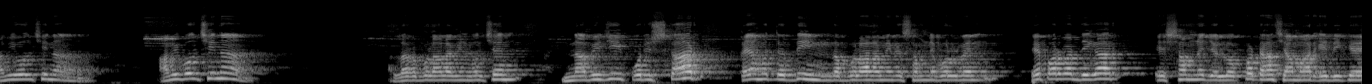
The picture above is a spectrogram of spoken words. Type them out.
আমি বলছি না। আমি বলছি না। আল্লাহ রব্বুল আলমিন বলছেন, নাবিজি পরিষ্কার, কেয়ামতের দিন রব্বুল আলমিনের সামনে বলবেন, এ পর্বার দিগার এর সামনে যে লক্ষ্যটা আছে আমার এদিকে,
